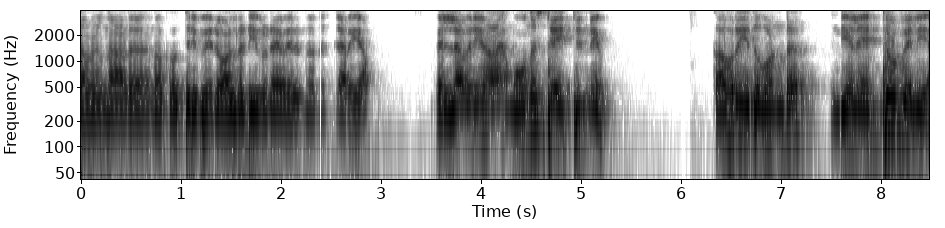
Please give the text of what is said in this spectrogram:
തമിഴ്നാട് എന്നൊക്കെ ഒത്തിരി പേര് ഓൾറെഡി ഇവിടെ വരുന്നത് അറിയാം അപ്പൊ എല്ലാവരെയും ആ മൂന്ന് സ്റ്റേറ്റിനെയും കവർ ചെയ്തുകൊണ്ട് ഇന്ത്യയിലെ ഏറ്റവും വലിയ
